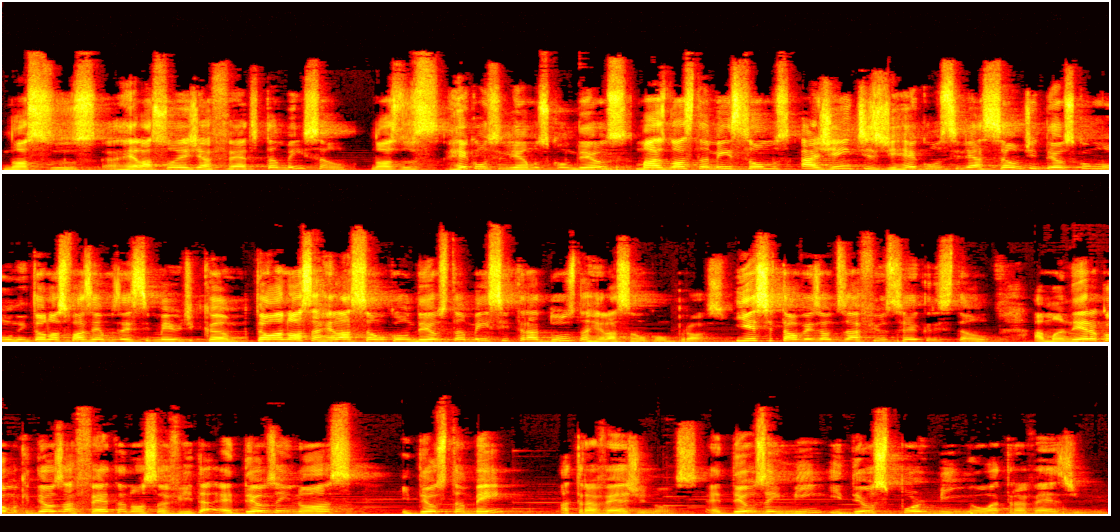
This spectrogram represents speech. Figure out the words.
nossas relações de afeto também são. Nós nos reconciliamos com Deus, mas nós também somos agentes de reconciliação de Deus com o mundo. Então nós fazemos esse meio de campo. Então a nossa relação com Deus também se traduz na relação com o próximo. E esse talvez é o desafio de ser cristão. A maneira como que Deus afeta a nossa vida é Deus em nós e Deus também através de nós. É Deus em mim e Deus por mim ou através de mim.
